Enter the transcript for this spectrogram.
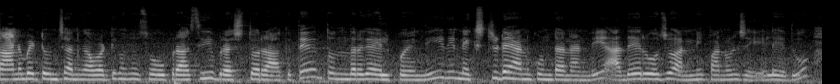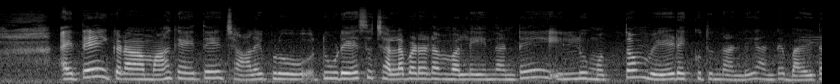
నానబెట్టి ఉంచాను కాబట్టి కొంచెం సోప్ రాసి బ్రష్తో రాకితే తొందరగా వెళ్ళిపోయింది. ఇది నెక్స్ట్ డే అనుకుంటానండి. అదే రోజు అన్ని పనులు చేయలేదు. అయితే ఇక్కడ మాకైతే చాలా ఇప్పుడు టూ డేస్ చల్లబడడం వల్ల ఏంటంటే ఇల్లు మొత్తం వేడెక్కుతుందండి. అంటే బయట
